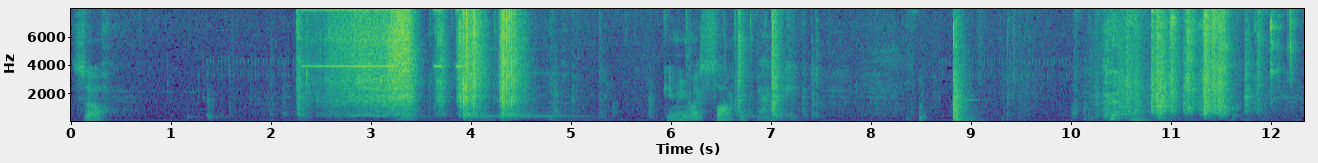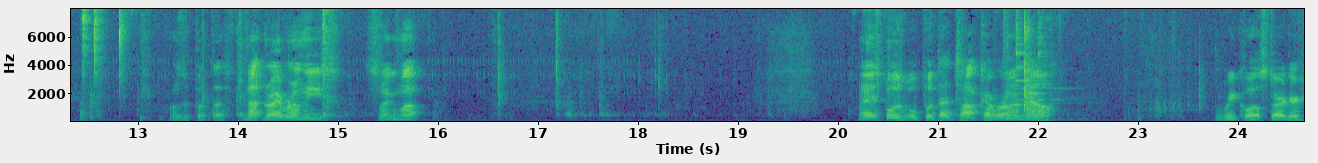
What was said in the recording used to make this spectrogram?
So Give me my socket back. I'll just put the nut driver on these, snug them up. I suppose we'll put that top cover on now. The recoil starter.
